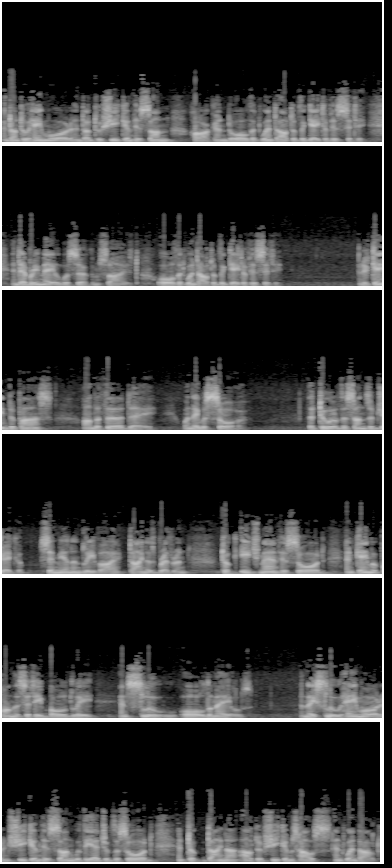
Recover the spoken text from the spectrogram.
And unto Hamor and unto Shechem his son hearkened all that went out of the gate of his city, and every male was circumcised, all that went out of the gate of his city. And it came to pass, on the third day, when they were sore, the two of the sons of Jacob, Simeon and Levi, Dinah's brethren, took each man his sword, and came upon the city boldly, and slew all the males. And they slew Hamor and Shechem his son with the edge of the sword, and took Dinah out of Shechem's house, and went out.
